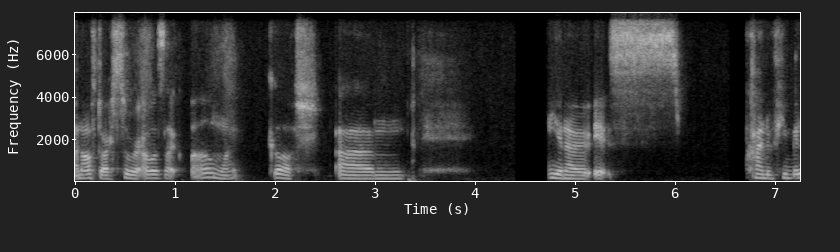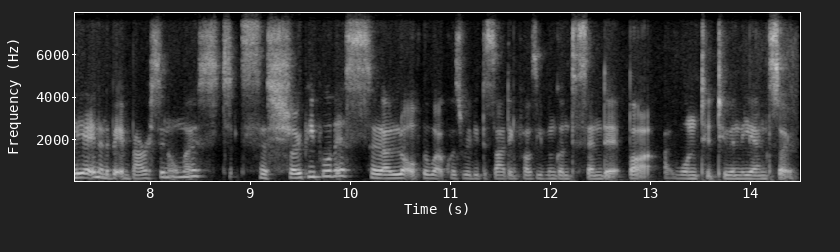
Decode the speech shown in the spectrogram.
And after I saw it, I was like, oh my gosh, um, you know, it's kind of humiliating and a bit embarrassing almost to show people this. So a lot of the work was really deciding if I was even going to send it, but I wanted to in the end. So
